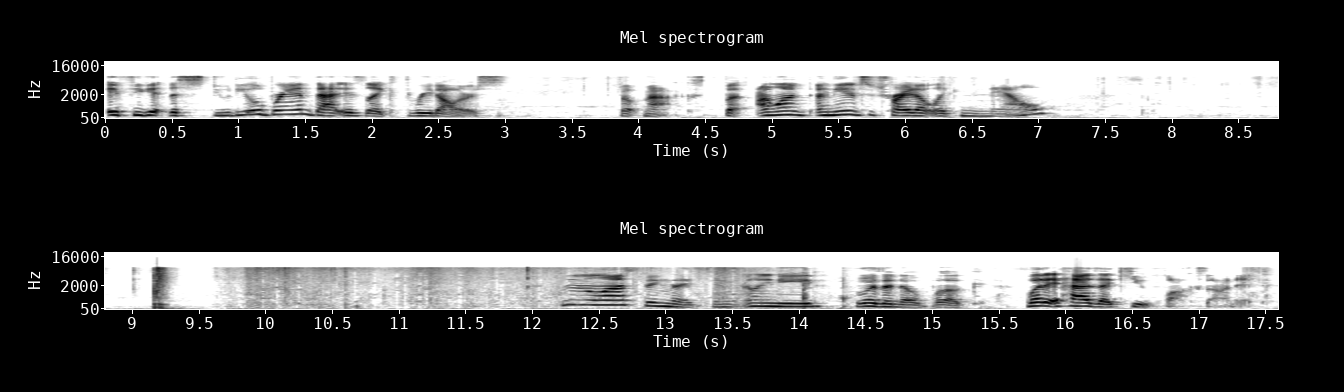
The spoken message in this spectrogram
If you get the studio brand, that is like three dollars, about max. But I wanted, I needed to try it out like now. So. And the last thing that I didn't really need was a notebook but it has a cute fox on it.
